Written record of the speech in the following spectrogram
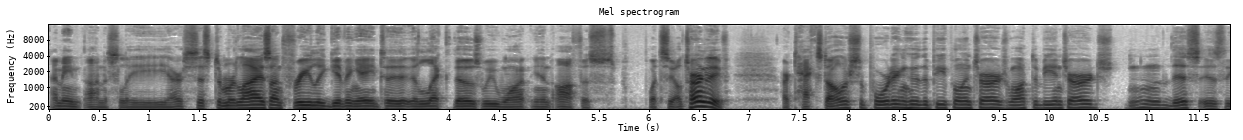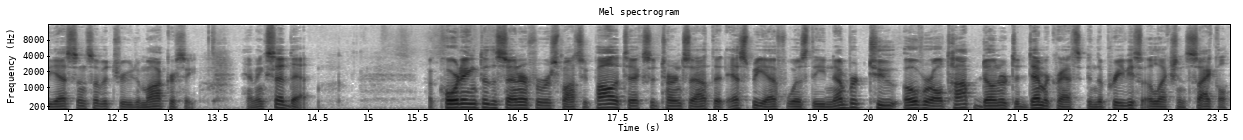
I mean, honestly, our system relies on freely giving aid to elect those we want in office. What's the alternative? Are tax dollars supporting who the people in charge want to be in charge? Mm, this is the essence of a true democracy. Having said that, according to the Center for Responsive Politics, it turns out that SBF was the number two overall top donor to Democrats in the previous election cycle,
